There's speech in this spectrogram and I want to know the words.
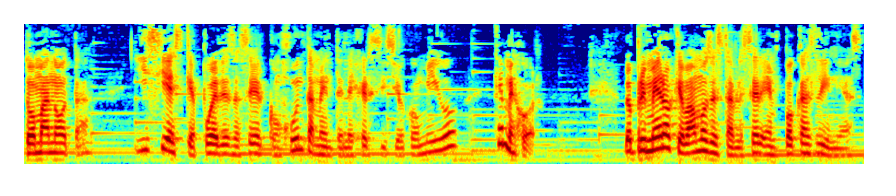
toma nota, y si es que puedes hacer conjuntamente el ejercicio conmigo, qué mejor. Lo primero que vamos a establecer en pocas líneas,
